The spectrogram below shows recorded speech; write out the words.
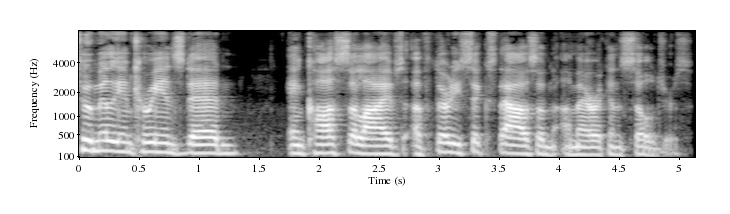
2 million Koreans dead, and cost the lives of 36,000 American soldiers.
